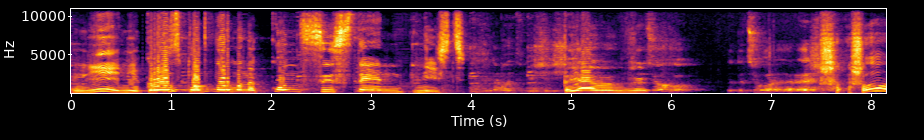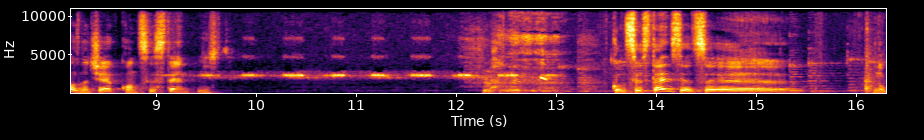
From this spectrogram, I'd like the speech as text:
Ні, ні, крос-платформа на консистентність. Ще. я вже. цього, до цього речення. Що- Що означає консистентність? Консистенція це. Ну,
